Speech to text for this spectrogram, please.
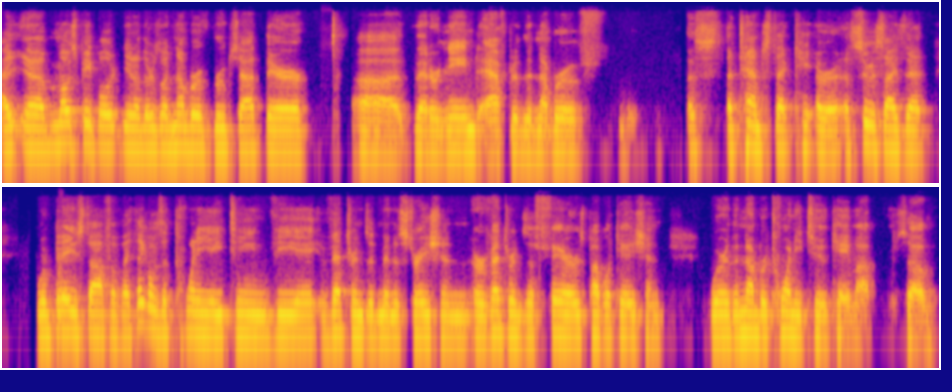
I, uh, most people, you know, there's a number of groups out there uh, that are named after the number of attempts that came, or suicides that were based off of I think it was a 2018 VA Veterans Administration or Veterans Affairs publication where the number 22 came up. So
